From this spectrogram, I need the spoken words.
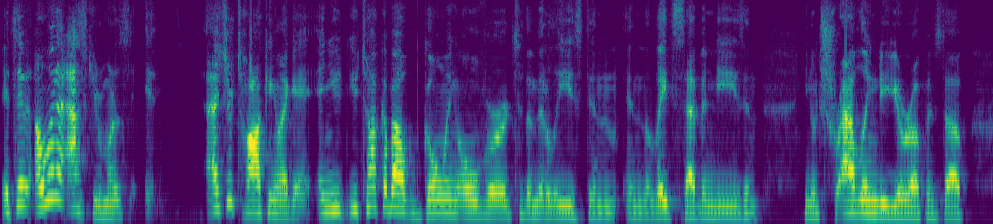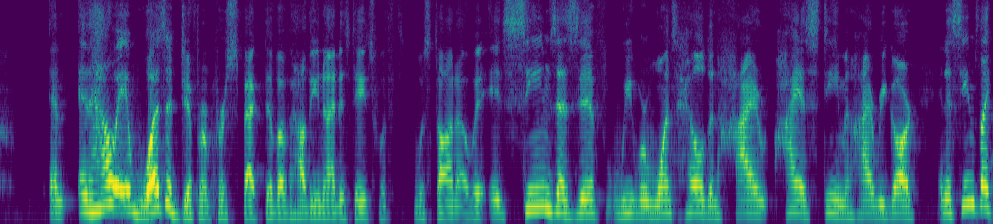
it's i want to ask you Ramona, it, as you're talking like and you you talk about going over to the middle east in in the late 70s and you know traveling to europe and stuff and and how it was a different perspective of how the united states was was thought of. It, it seems as if we were once held in high high esteem and high regard and it seems like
